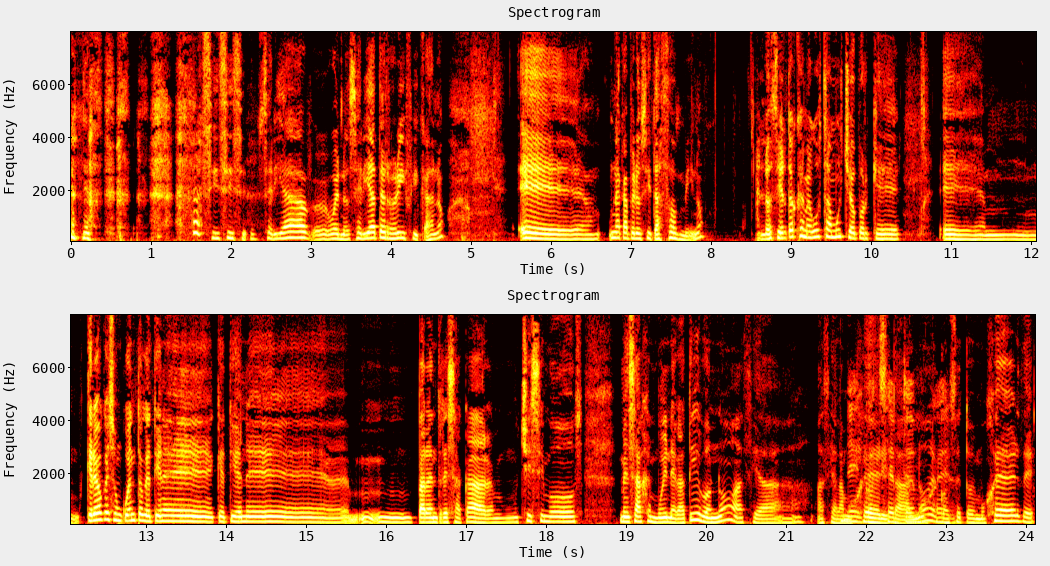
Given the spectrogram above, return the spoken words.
sí, sí, sí. Sería, bueno, sería terrorífica, ¿no? Eh, una caperucita zombie, ¿no? Lo cierto es que me gusta mucho porque eh, creo que es un cuento que tiene que tiene mm, para entresacar muchísimos mensajes muy negativos, ¿no? Hacia hacia la mujer y tal, ¿no? Del concepto de mujer, de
